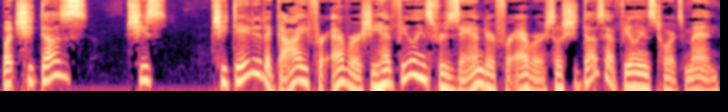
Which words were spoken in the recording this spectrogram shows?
but she does. She's she dated a guy forever. She had feelings for Xander forever, so she does have feelings towards men.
